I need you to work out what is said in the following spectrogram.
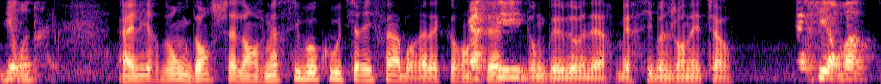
des retraites. À lire donc dans Challenge. Merci beaucoup Thierry Fabre, rédacteur en chef donc de l'hebdomadaire. Merci, bonne journée, ciao. Merci, au revoir.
